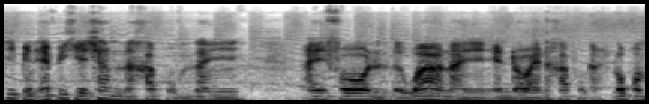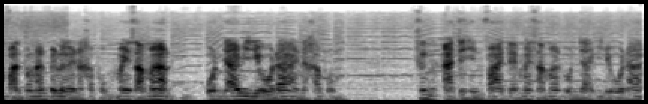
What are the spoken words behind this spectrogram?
ที่เป็นแอปพลิเคชันนะครับผมใน iPhone หรือว่าใน Android นะครับผมลบความฝันตรงนั้นไปเลยนะครับผมไม่สามารถโอนย้ายวิดีโอได้นะครับผมซึ่งอาจจะเห็นไฟล์แต่ไม่สามารถโอนย้ายวิดีโอได้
